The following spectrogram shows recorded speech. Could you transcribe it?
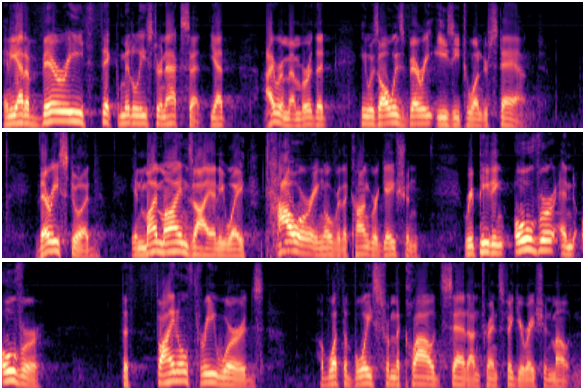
and he had a very thick Middle Eastern accent, yet I remember that he was always very easy to understand. There he stood, in my mind's eye anyway, towering over the congregation, repeating over and over the final three words of what the voice from the cloud said on Transfiguration Mountain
